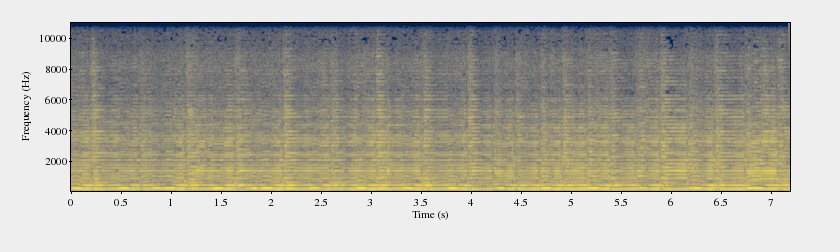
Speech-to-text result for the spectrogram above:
Thank you.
